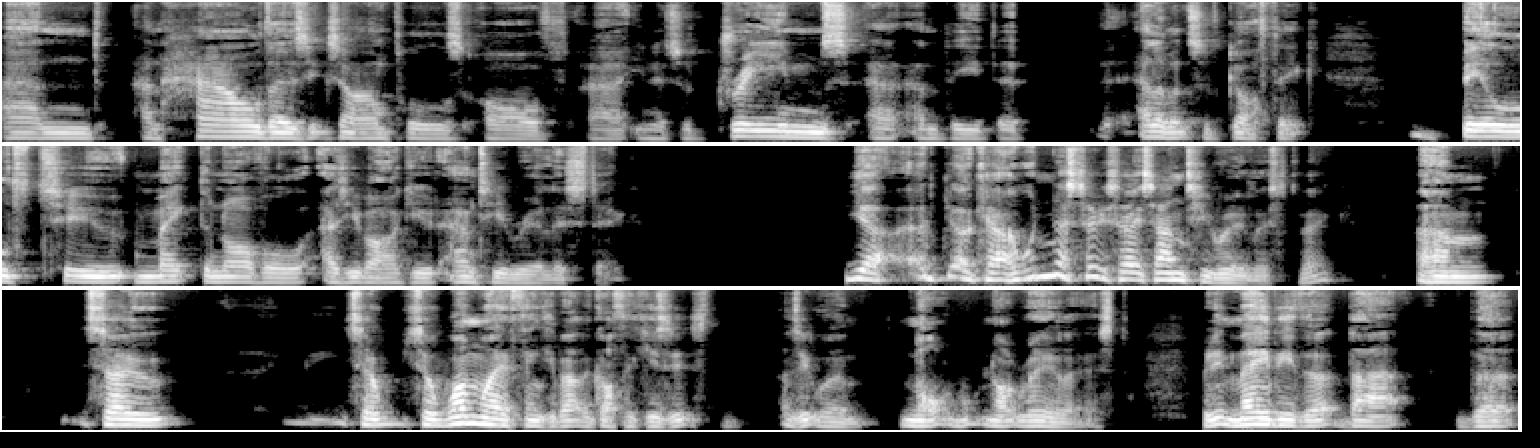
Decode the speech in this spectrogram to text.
and and how those examples of uh, you know sort of dreams and the the elements of Gothic build to make the novel, as you've argued, anti-realistic. Yeah, okay. I wouldn't necessarily say it's anti-realistic. Um, so, so, so one way of thinking about the Gothic is it's, as it were, not not realist. But it may be that that that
